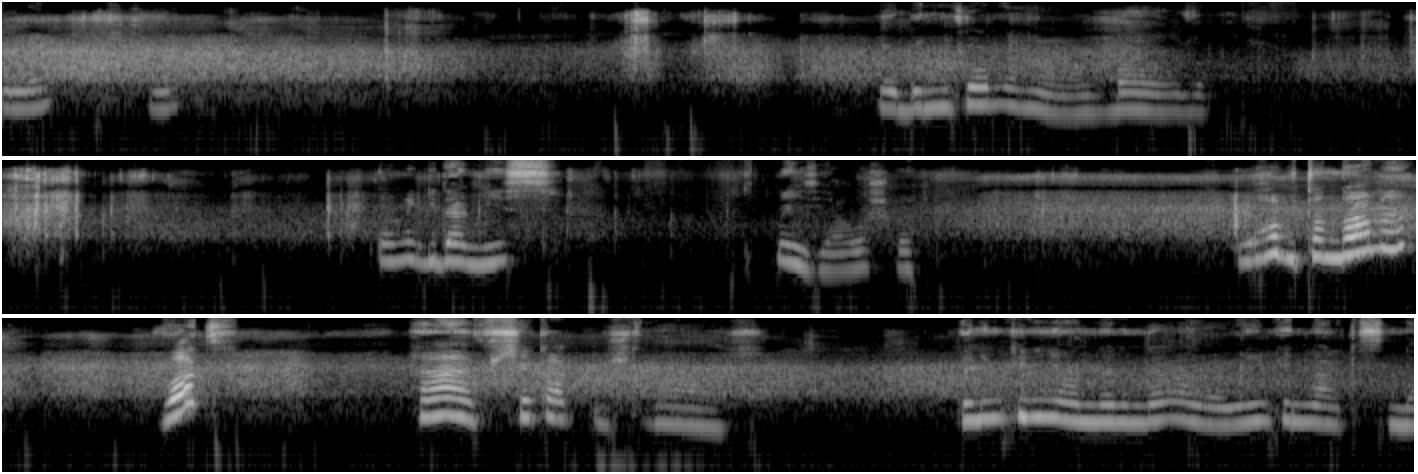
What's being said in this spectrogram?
Dur lan. Şuraya. Ya benimki orada ha. Bayağı uzak. Ona gider miyiz? Gitmeyiz ya boş ver. Oha bir tane daha mı? What? Ha fişek atmışlar. Benimkinin yanlarında galiba. Benimkinin arkasında.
